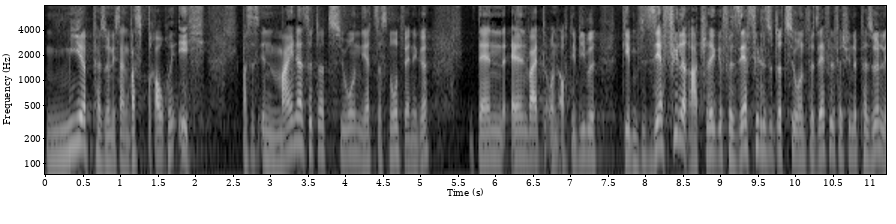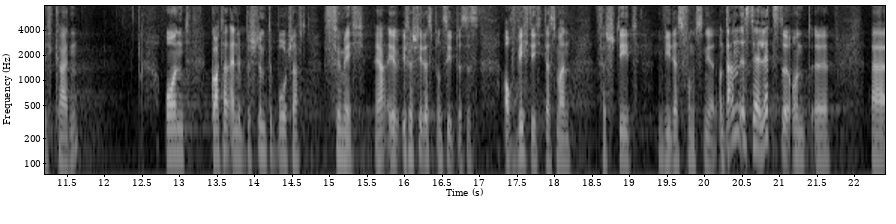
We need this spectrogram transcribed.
mir persönlich sagen, was brauche ich? Was ist in meiner Situation jetzt das Notwendige? Denn Ellen White und auch die Bibel geben sehr viele Ratschläge für sehr viele Situationen, für sehr viele verschiedene Persönlichkeiten. Und Gott hat eine bestimmte Botschaft für mich. Ja, ihr, ihr versteht das Prinzip. Das ist auch wichtig, dass man versteht, wie das funktioniert. Und dann ist der letzte und äh, äh,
